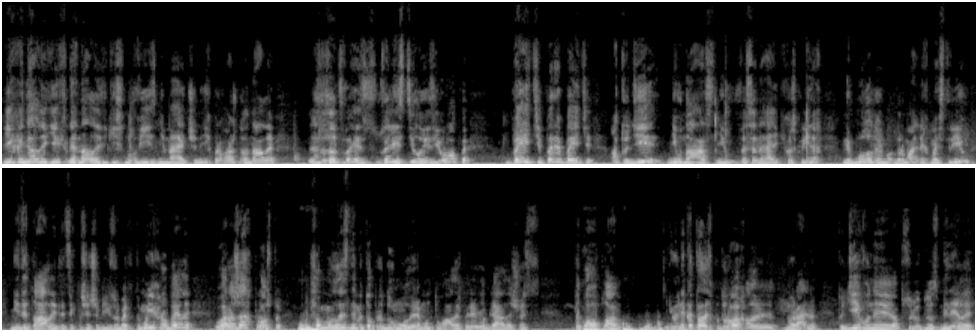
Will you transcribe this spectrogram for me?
Їх ганяли, їх не гнали якісь нові з Німеччини, їх переважно гнали з Литви, взагалі з цілої з Європи, биті, перебиті. А тоді ні в нас, ні в СНГ, якихось країнах не було нормальних майстрів, ні деталей для цих машин, щоб їх зробити. Тому їх робили у гаражах просто. Що могли з ними, то придумували, ремонтували, переробляли щось такого плану. І вони катались по дорогах, але ну реально тоді вони абсолютно змінили,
